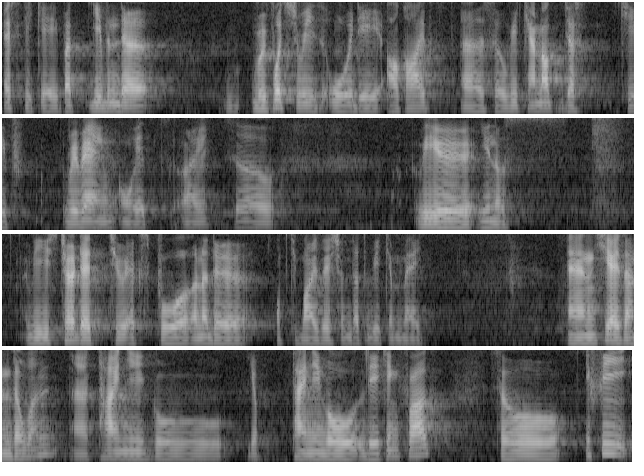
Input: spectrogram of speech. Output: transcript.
SDK, but given the repository is already archived, uh, so we cannot just keep relying on it, right? So we, you know, we started to explore another optimization that we can make. And here is another one, uh, TinyGo, yep, TinyGo leaking frog. So if we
